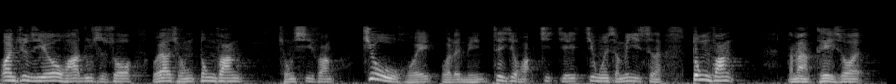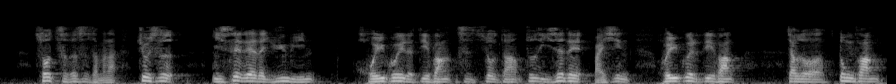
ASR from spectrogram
万军之耶和华如此说，我要从东方、从西方。”救回我的民，这句话经经经文什么意思呢？东方，那么可以说，所指的是什么呢？就是以色列的渔民回归的地方是做当，就是以色列百姓回归的地方，叫做东方。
